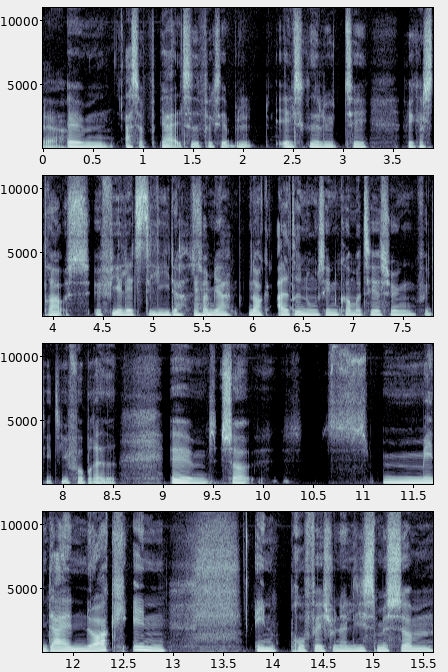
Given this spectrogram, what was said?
Ja. Øhm, altså, jeg har altid for eksempel elsket at lytte til Richard Strauss' øh, Fire Letste Lieder, mm-hmm. som jeg nok aldrig nogensinde kommer til at synge, fordi de er for brede. Øhm, så, men der er nok en en professionalisme, som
